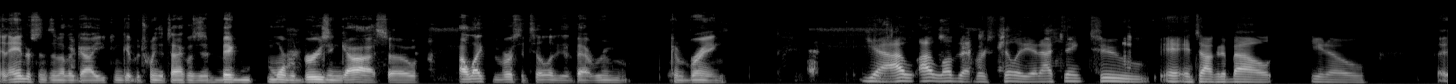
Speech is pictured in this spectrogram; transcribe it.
And Anderson's another guy you can get between the tackles. He's a big, more of a bruising guy. So I like the versatility that that room can bring. Yeah, I I love that versatility, and I think too, in, in talking about you know uh,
